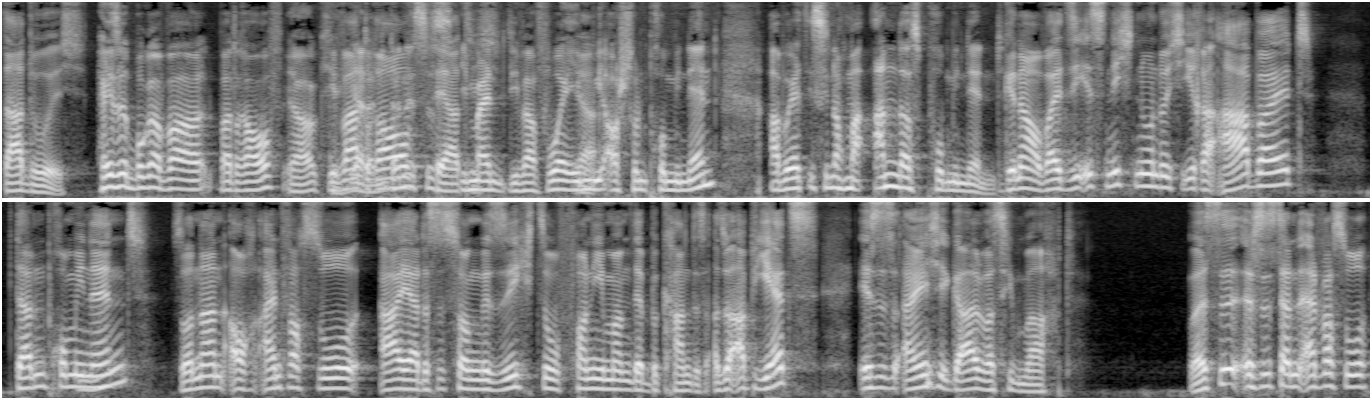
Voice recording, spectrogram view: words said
Dadurch. Hazelburger war, war drauf, ja, okay. Die war ja, dann, drauf, dann ist es, fertig. Ich meine, die war vorher Ja. irgendwie auch schon prominent, aber jetzt ist sie noch mal anders prominent. Genau, weil sie ist nicht nur durch ihre Arbeit dann prominent, sondern auch einfach so, ah ja, das ist so ein Gesicht so von jemandem, der bekannt ist. Also ab jetzt ist es eigentlich egal, was sie macht. Weißt du, es ist dann einfach so,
